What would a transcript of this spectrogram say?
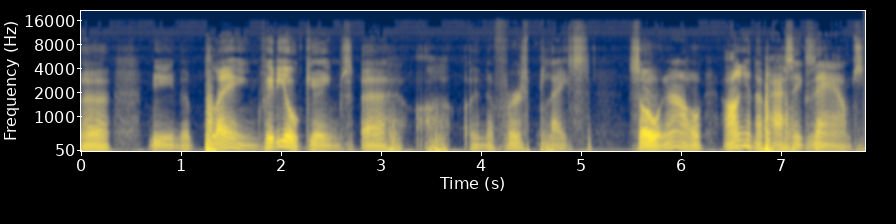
uh been playing video games uh uh, in the first place. So now I'm gonna pass exams.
